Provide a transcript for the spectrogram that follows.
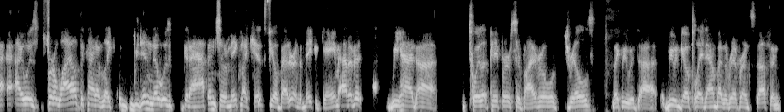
i, I- was for a while to kind of like we didn't know what was going to happen so to make my kids feel better and to make a game out of it we had uh toilet paper survival drills like we would uh we would go play down by the river and stuff and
